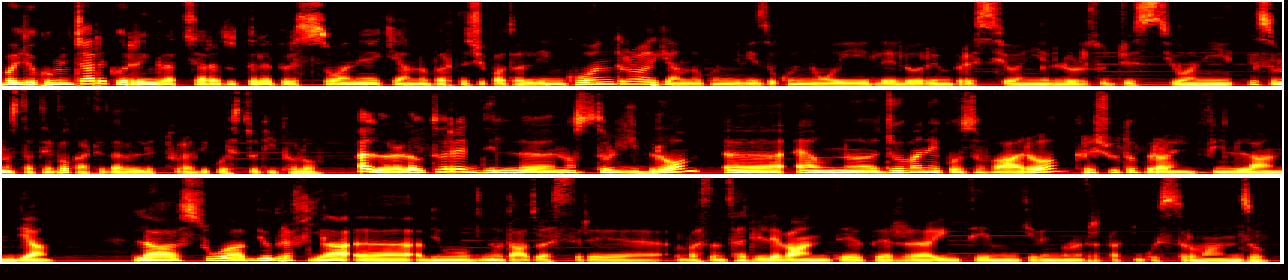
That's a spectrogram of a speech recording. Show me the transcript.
Voglio cominciare con ringraziare tutte le persone che hanno partecipato all'incontro e che hanno condiviso con noi le loro impressioni e le loro suggestioni che sono state evocate dalla lettura di questo titolo. Allora, l'autore del nostro libro eh, è un giovane kosovaro cresciuto però in Finlandia. La sua biografia eh, abbiamo notato essere abbastanza rilevante per i temi che vengono trattati in questo romanzo.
